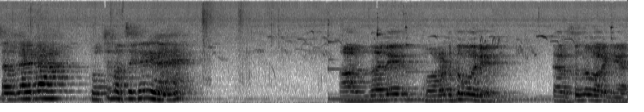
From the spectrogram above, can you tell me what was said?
ചെറുതായിട്ടാ കുറച്ച് പച്ചക്കറി വേണേ ആ എന്നാൽ മോളടുത്ത് പോലെ ടെറസെന്ന് പറയാ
